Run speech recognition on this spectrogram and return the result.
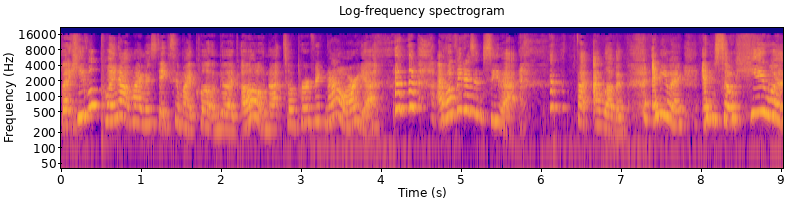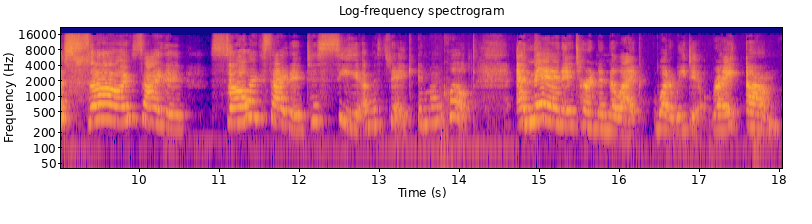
but he will point out my mistakes in my quilt and be like, oh, not so perfect now, are ya? I hope he doesn't see that, but I love him. Anyway, and so he was so excited, so excited to see a mistake in my quilt. And then it turned into like, what do we do, right? Um,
